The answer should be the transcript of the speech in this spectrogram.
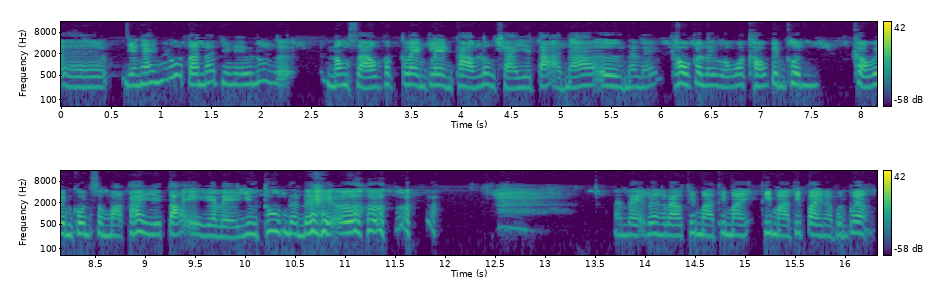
เออยังไงไม่รู้ตอนนั้นยังไงไม่รู้เออน้องสาวเขาแกล้งแกล้งถามลูกชายยายตานะเออนั่นแหละเขาก็เลยบอกว่าเขาเป็นคน เขาเป็นคนสมัครให้ยายตาเองแหละ YouTube นั่นเองเออนั่นแหละเรื่องราวที่มาที่มาที่มาที่ไปนะเพื่อนๆ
